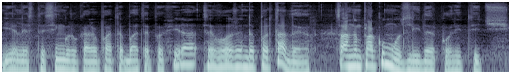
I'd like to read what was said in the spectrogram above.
el este singurul care o poate bate pe firea, se vor îndepărta de el. S-a întâmplat cu mulți lideri politici.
